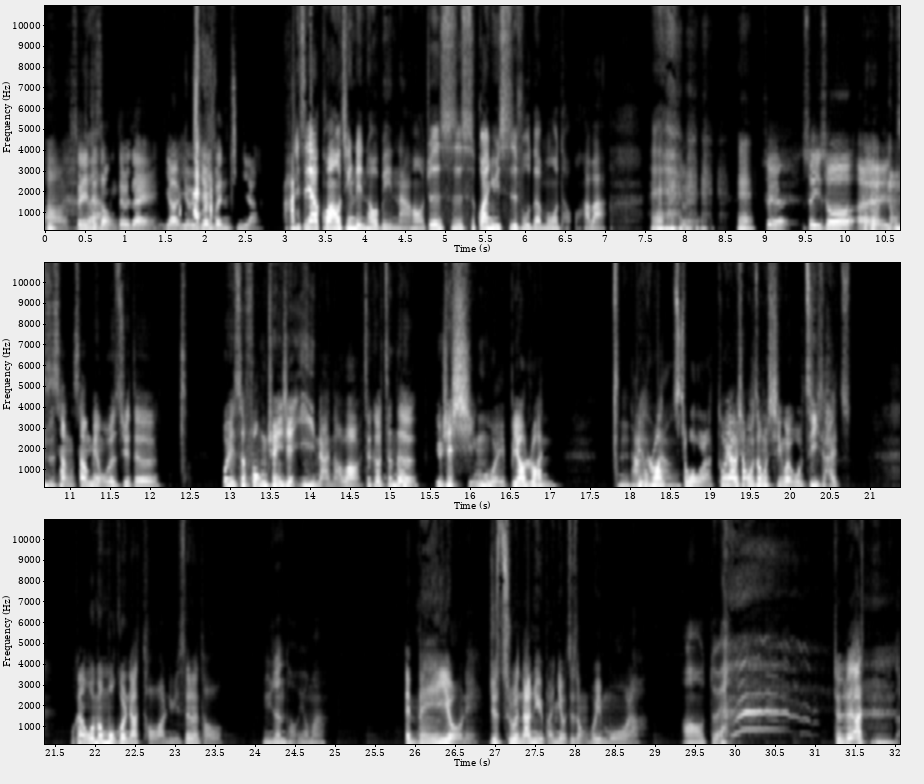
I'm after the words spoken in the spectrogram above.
啊，所以这种对，啊，对不对？要有一些分际啊，还是要看我清脸头兵呐，吼，就是是是关于师傅的摸头，好不好？哎，所以所以说，呃，职场上面，我是觉得。我也是奉劝一些异男，好不好？这个真的有些行为不要乱，嗯、不要乱做啊！都要像我这种行为，我自己还……我看我有没有摸过人家头啊？女生的头，女生头有吗？哎、欸，没有呢。就是除了男女朋友这种会摸啦。哦，对，对不对啊？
